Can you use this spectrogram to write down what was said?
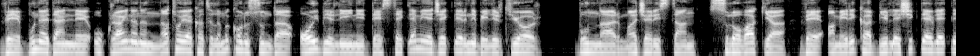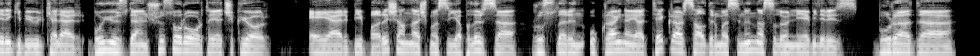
ve bu nedenle Ukrayna'nın NATO'ya katılımı konusunda oy birliğini desteklemeyeceklerini belirtiyor. Bunlar Macaristan, Slovakya ve Amerika Birleşik Devletleri gibi ülkeler. Bu yüzden şu soru ortaya çıkıyor. Eğer bir barış anlaşması yapılırsa Rusların Ukrayna'ya tekrar saldırmasını nasıl önleyebiliriz? Burada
